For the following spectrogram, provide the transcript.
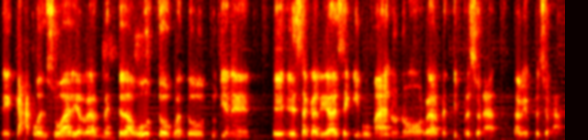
eh capos en su área, realmente da gusto cuando tú tienes eh, esa calidad, ese equipo humano, ¿no? Realmente impresionante, está bien impresionante.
